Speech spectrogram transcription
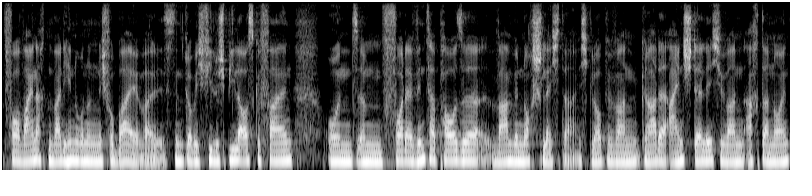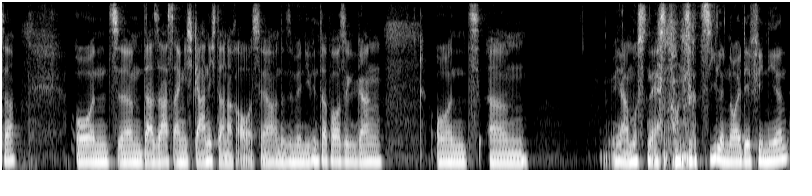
vor Weihnachten war die Hinrunde noch nicht vorbei, weil es sind, glaube ich, viele Spiele ausgefallen und ähm, vor der Winterpause waren wir noch schlechter. Ich glaube, wir waren gerade einstellig, wir waren Achter, Neunter. Und ähm, da sah es eigentlich gar nicht danach aus. Ja? Und dann sind wir in die Winterpause gegangen und ähm, ja, mussten erstmal unsere Ziele neu definieren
